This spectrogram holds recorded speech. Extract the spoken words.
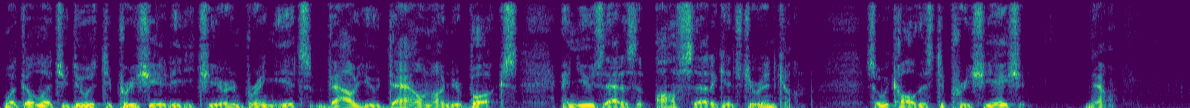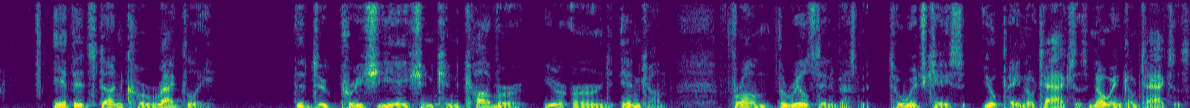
what they'll let you do is depreciate it each year and bring its value down on your books and use that as an offset against your income. So we call this depreciation. Now, if it's done correctly, the depreciation can cover your earned income from the real estate investment, to which case you'll pay no taxes, no income taxes.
